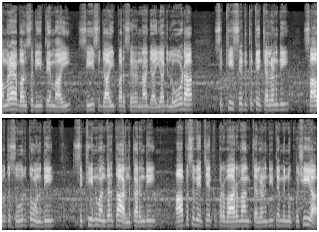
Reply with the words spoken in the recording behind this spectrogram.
ਹਮਰਾ ਬੰਸਰੀ ਤੇ ਮਾਈ, ਸੀਸ ਜਾਈ ਪਰ ਸਿਰ ਨਾ ਜਾਈ। ਅੱਜ ਲੋੜ ਆ ਸਿੱਖੀ ਸਿਦਕ ਤੇ ਚੱਲਣ ਦੀ, ਸਾਬਤ ਸੂਰ ਧੋਣ ਦੀ ਸਿੱਖੀ ਨੂੰ ਅੰਦਰ ਧਾਰਨ ਕਰਨ ਦੀ, ਆਪਸ ਵਿੱਚ ਇੱਕ ਪਰਿਵਾਰ ਵਾਂਗ ਚੱਲਣ ਦੀ ਤੇ ਮੈਨੂੰ ਖੁਸ਼ੀ ਆ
